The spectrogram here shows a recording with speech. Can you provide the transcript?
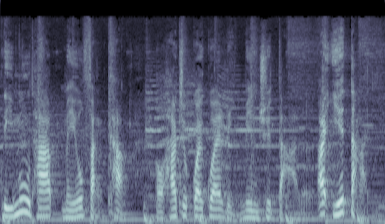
李牧他没有反抗哦，他就乖乖领命去打了啊，也打赢。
